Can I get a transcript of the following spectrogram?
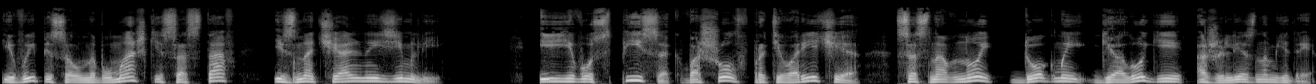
и выписал на бумажке состав изначальной Земли, и его список вошел в противоречие с основной догмой геологии о железном ядре.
